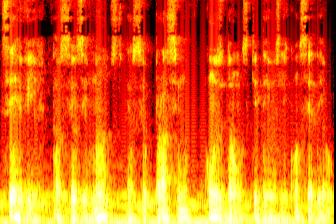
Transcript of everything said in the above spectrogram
servir aos seus irmãos e ao seu próximo com os dons que Deus lhe concedeu.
